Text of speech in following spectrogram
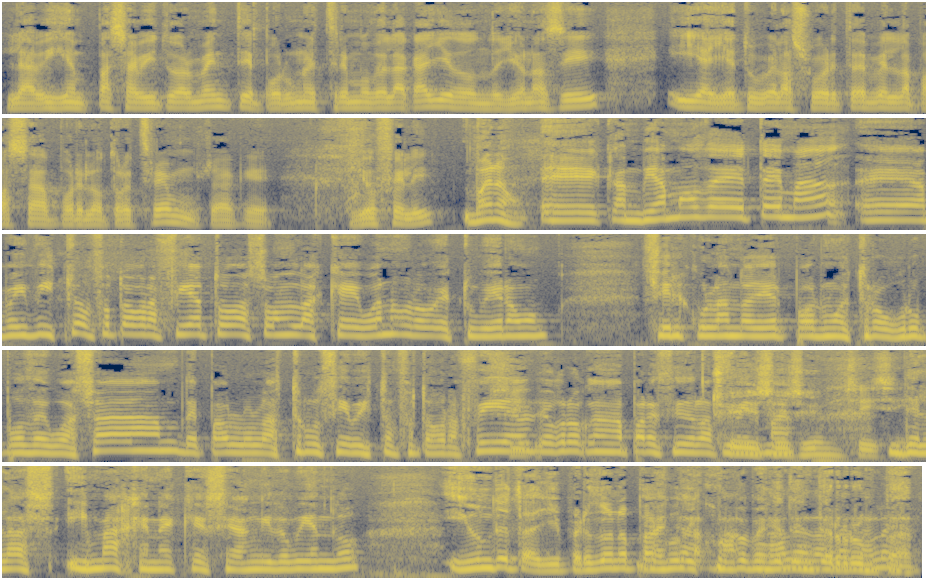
la Virgen pasa habitualmente por un extremo de la calle donde yo nací y ayer tuve la suerte de verla pasar por el otro extremo, o sea que yo feliz. Bueno, eh, cambiamos de tema. Eh, Habéis visto fotografías, todas son las que, bueno, lo- estuvieron circulando ayer por nuestro grupo de WhatsApp, de Pablo Lastrucci, he visto fotografías. Sí. Yo creo que han aparecido las Sí, firmas sí, sí. De las imágenes que se han ido viendo. Y un detalle, perdona Paco, Venga, discúlpame que te dale, interrumpa. dale.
